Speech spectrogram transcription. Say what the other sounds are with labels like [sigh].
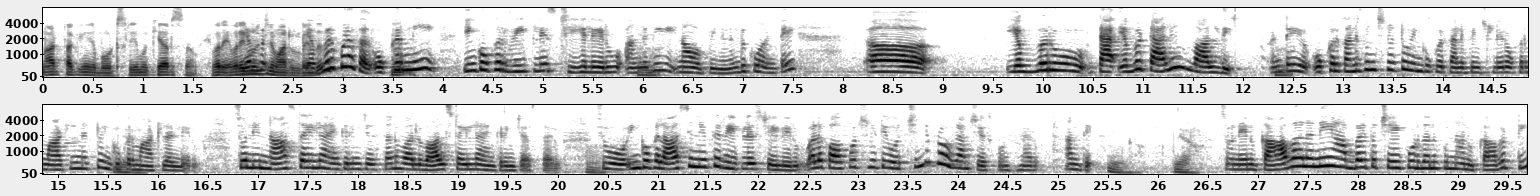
not talking about Sreemukhi or ఎవరు ఎవరి గురించి మాట్లాడలేదు. ఎవరు కూడా కాదు. ఒకరిని ఇంకొకరు రీప్లేస్ చేయలేరు అన్నది నా ఒపీనియన్ ఎందుకు అంటే ఎవరు ఎవరి టాలెంట్ వాళ్ళది. అంటే ఒకరు కనిపించినట్టు ఇంకొకరు కనిపించలేరు ఒకరు మాట్లాడినట్టు ఇంకొకరు మాట్లాడలేరు. సో నేను నా స్టైల్లో యాంకరింగ్ చేస్తాను వాళ్ళు వాళ్ళ స్టైల్లో యాంకరింగ్ చేస్తారు. సో ఇంకొక లాస్ట్ని అయితే రీప్లేస్ చేయలేరు. వాళ్ళకి ఆపర్చునిటీ వచ్చింది ప్రోగ్రామ్స్ చేసుకుంటున్నారు. అంతే. సో నేను కావాలని ఆ అబ్బాయితో చేయకూడదు అనుకున్నాను కాబట్టి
